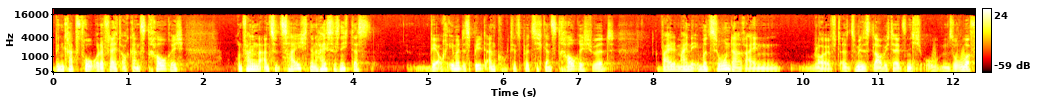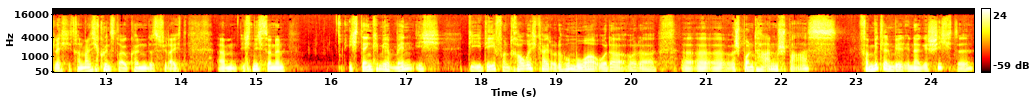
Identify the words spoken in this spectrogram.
bin gerade froh oder vielleicht auch ganz traurig und fangen dann an zu zeichnen, heißt es nicht, dass wer auch immer das Bild anguckt, jetzt plötzlich ganz traurig wird, weil meine Emotion da reinläuft. Also zumindest glaube ich da jetzt nicht so oberflächlich dran. Manche Künstler können das vielleicht, ähm, ich nicht, sondern ich denke mir, wenn ich die Idee von Traurigkeit oder Humor oder, oder äh, äh, spontanem Spaß vermitteln will in der Geschichte,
